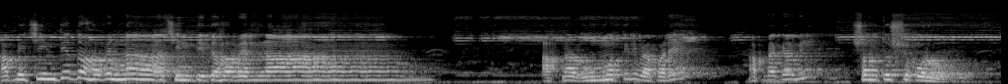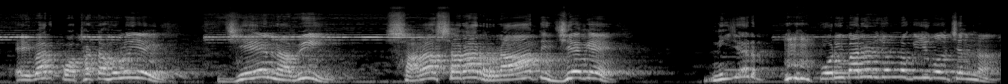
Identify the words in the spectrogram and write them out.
আপনি চিন্তিত হবেন না, চিন্তিত হবেন না। আপনার উন্মতির ব্যাপারে আপনাকে আমি সন্তুষ্ট করব। এইবার কথাটা হলো এই, যে নাবি সারা সারা রাত জেগে নিজের পরিবারের জন্য কিছু বলছেন না।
